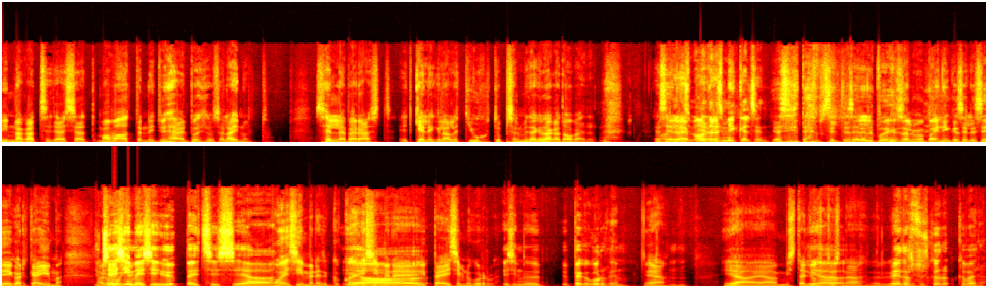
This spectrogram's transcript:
linnakatsed ja asjad, ma vaatan neid ühel põhjusel ainult. sellepärast, et kellelgi alati juhtub seal midagi väga tobedat ja selle Andres, Andres Mikkelson. ja see täpselt, ja sellel põhjusel ma panin ka selle seekord käima. üks esimesi muidu... hüppeid siis ja kohe esimene, kohe ja... esimene hüpe, esimene kurv. esimene hüppega kurv, jah. jaa mm. -hmm. ja, ja mis tal juhtus, noh. vedrustus kõver.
